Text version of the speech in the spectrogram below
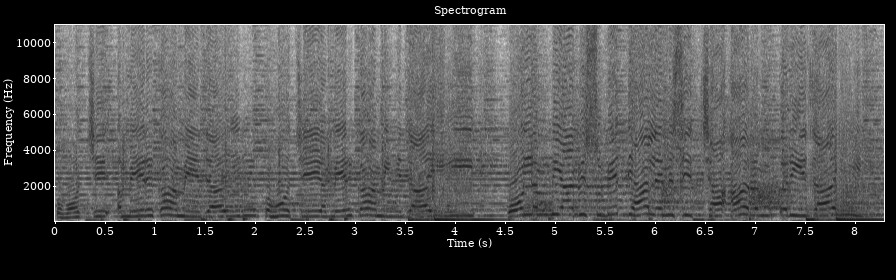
पहुँचे अमेरिका में जाई रे पहुँचे अमेरिका में जाई। कोलंबिया विश्वविद्यालय में शिक्षा आरंभ करी जाई।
